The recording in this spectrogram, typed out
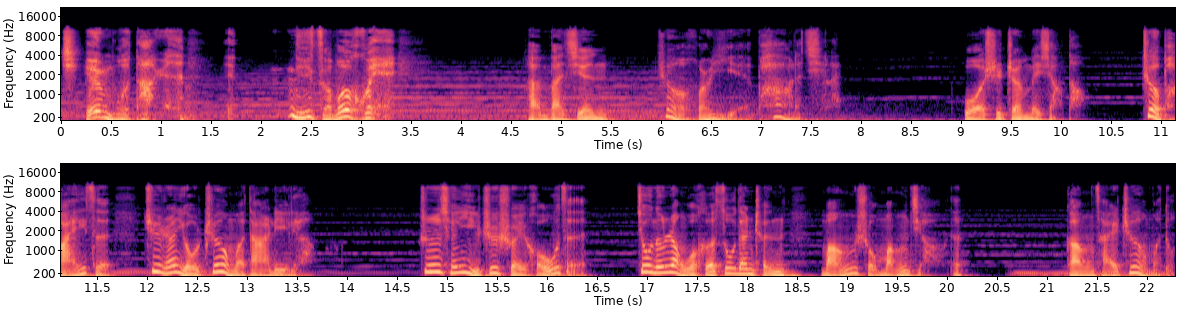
千魔大人，你怎么会？韩半仙这会儿也怕了起来。我是真没想到，这牌子居然有这么大力量。之前一只水猴子就能让我和苏丹臣忙手忙脚的，刚才这么多，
